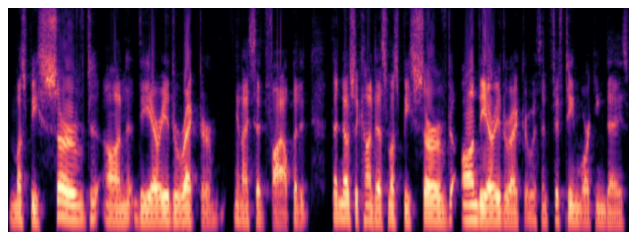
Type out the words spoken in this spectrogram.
Must be served on the area director, and I said file, but it, that notice of contest must be served on the area director within 15 working days,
